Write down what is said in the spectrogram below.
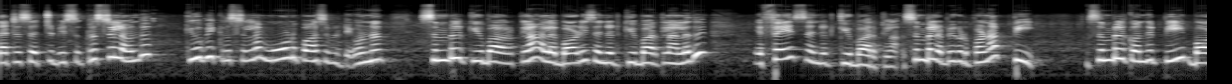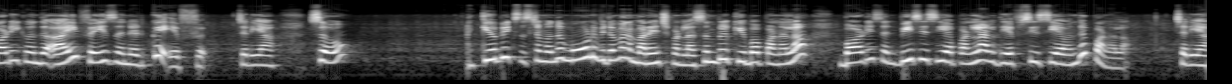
that is said to be கிறிஸ்டலில் வந்து கியூபிக் கிறிஸ்டலில் மூணு பாசிபிலிட்டி ஒன்று சிம்பிள் கியூபாக இருக்கலாம் அல்லது பாடி சென்டர்ட் கியூபாக இருக்கலாம் அல்லது ஃபேஸ் சென்டர்ட் கியூபாக இருக்கலாம். சிம்பிள் எப்படி கொடுப்போம்னா பி சிம்பிளுக்கு வந்து பி பாடிக்கு வந்து ஐ ஃபேஸ் சென்டர்ட்க்கு எஃப் சரியா? ஸோ கியூபிக் சிஸ்டம் வந்து மூணு விதமாக நம்ம அரேஞ்ச் பண்ணலாம். சிம்பிள் கியூபாக பண்ணலாம் பாடி சென்ட் பிசிசியாக பண்ணலாம் அல்லது எஃப்சிசியாக வந்து பண்ணலாம். சரியா?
